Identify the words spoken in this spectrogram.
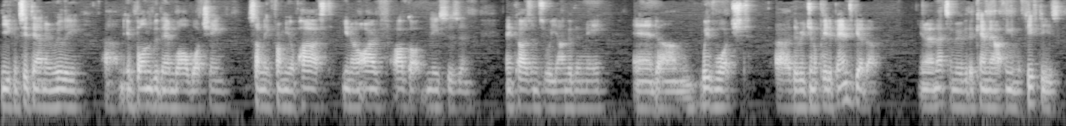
you can sit down and really um, bond with them while watching something from your past. You know, I've I've got nieces and, and cousins who are younger than me, and um, we've watched uh, the original Peter Pan together. You know, and that's a movie that came out I think in the fifties.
